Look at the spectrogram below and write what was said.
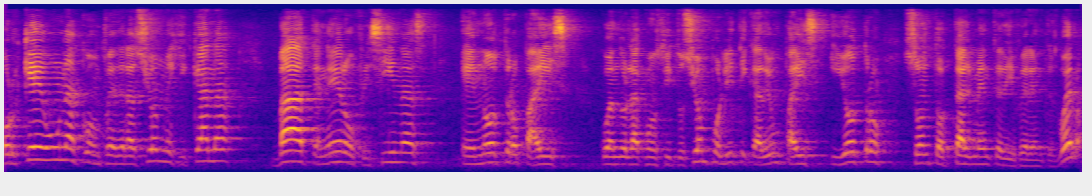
¿por qué una confederación mexicana va a tener oficinas en otro país? cuando la constitución política de un país y otro son totalmente diferentes. Bueno,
